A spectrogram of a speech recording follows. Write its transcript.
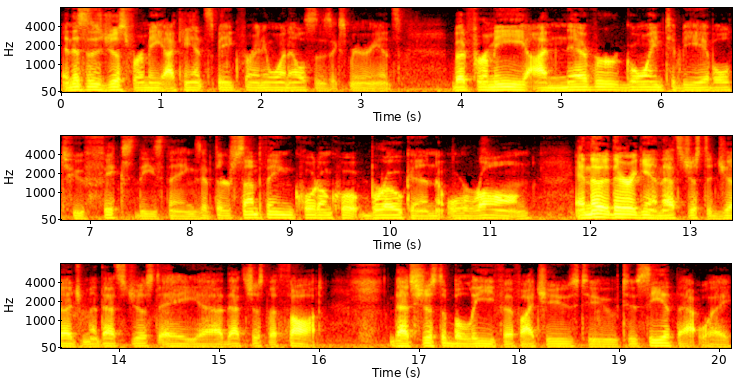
and this is just for me. I can't speak for anyone else's experience but for me, I'm never going to be able to fix these things. If there's something quote unquote broken or wrong, and there again, that's just a judgment. That's just a uh, that's just a thought. That's just a belief. If I choose to to see it that way,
